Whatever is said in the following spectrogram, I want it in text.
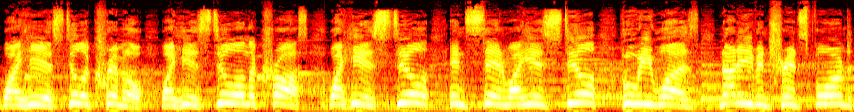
why he is still a criminal, why he is still on the cross, why he is still in sin, why he is still who he was, not even transformed,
